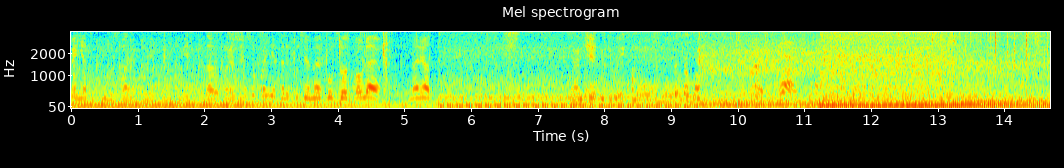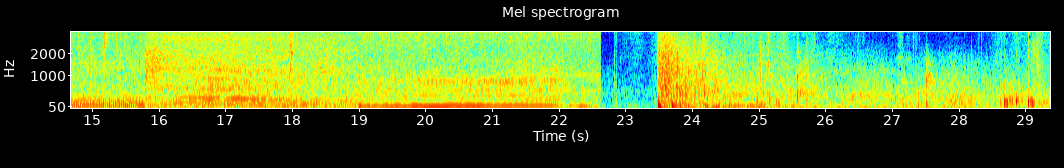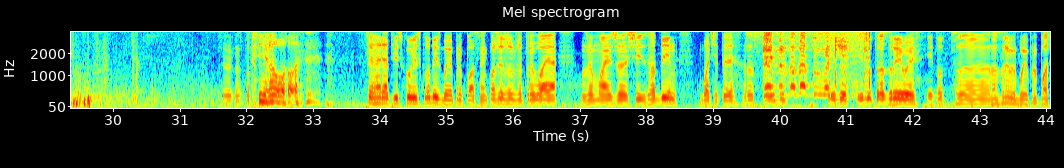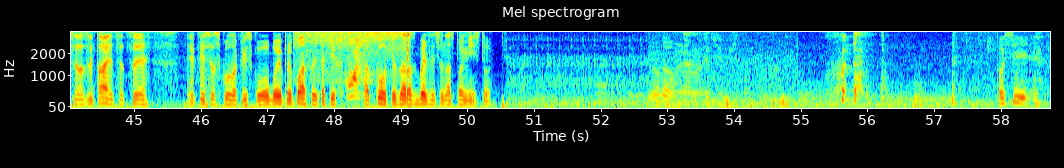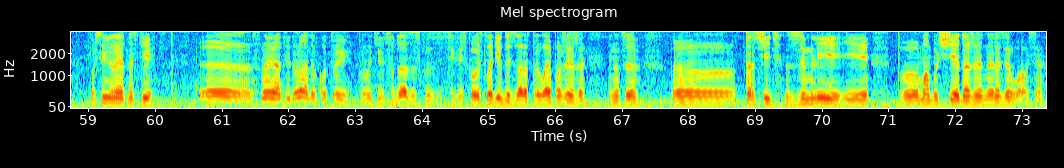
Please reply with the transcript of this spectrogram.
пока я тут буду с вами, будем ходить вместе. Да, смотри. Что проехали, слушай, я на все отправляю наряд. МЧС не ты выехал? Ну, Це так нас потренувало. Це горять військові склади з боєприпасами. Пожежа вже триває вже майже 6 годин. Бачите, роз... йдуть, йдуть, йдуть розриви, йдуть е, розриви, боєприпаси розлітаються. Це якийсь осколок військового боєприпасу. І таких осколків зараз безліч у нас по місту. Ну, давай. По всій, по всій вероятності, снаряд від граду, котрий прилетів сюди з, цих військових складів, десь зараз триває пожежа, він оце е, торчить з землі і, мабуть, ще навіть не розірвався.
